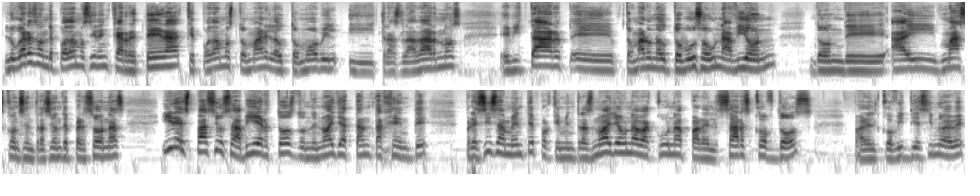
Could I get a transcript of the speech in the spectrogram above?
lugares donde podamos ir en carretera, que podamos tomar el automóvil y trasladarnos, evitar eh, tomar un autobús o un avión donde hay más concentración de personas, ir a espacios abiertos donde no haya tanta gente, precisamente porque mientras no haya una vacuna para el SARS-CoV-2, para el COVID-19,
